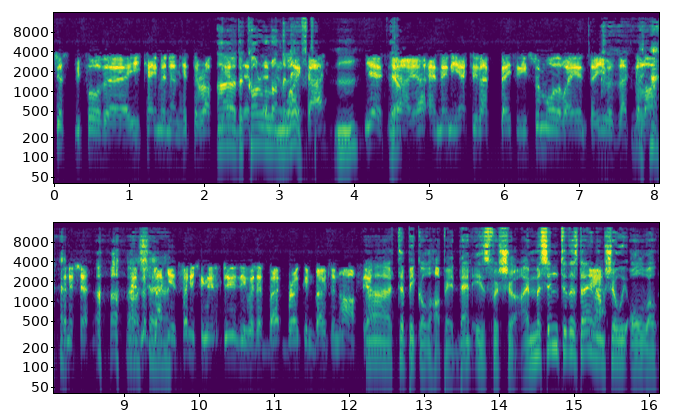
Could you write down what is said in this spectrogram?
just before the he came in and hit the rock. Oh, the coral on the white left. guy. Mhm. Yes, Yep. yeah, yeah. And then he had to like basically swim all the way in, so he was like the last finisher. it looked sure. like he was finishing his Dusi with a bo- broken boat in half. Yeah. Uh, typical Hophead, that is for sure. I miss him to this day, and I'm sure we all will.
